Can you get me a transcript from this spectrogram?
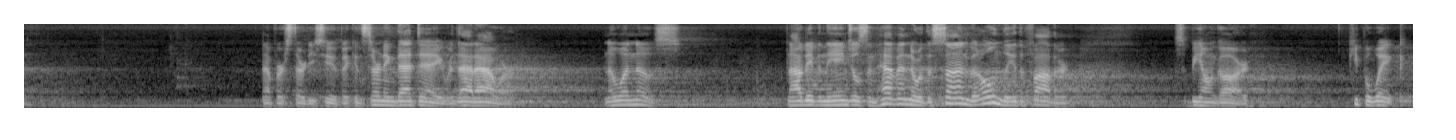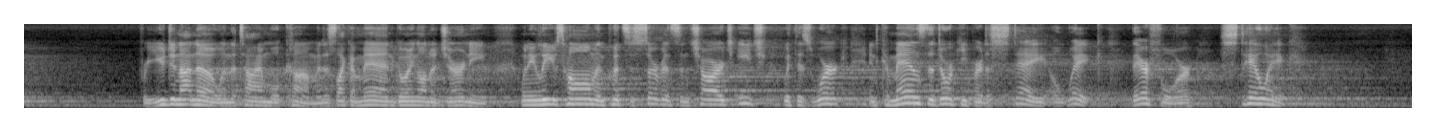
Now, verse 32 But concerning that day or that hour, no one knows. Not even the angels in heaven or the Son, but only the Father. So be on guard. Keep awake. For you do not know when the time will come. It is like a man going on a journey when he leaves home and puts his servants in charge, each with his work, and commands the doorkeeper to stay awake. Therefore, stay awake.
